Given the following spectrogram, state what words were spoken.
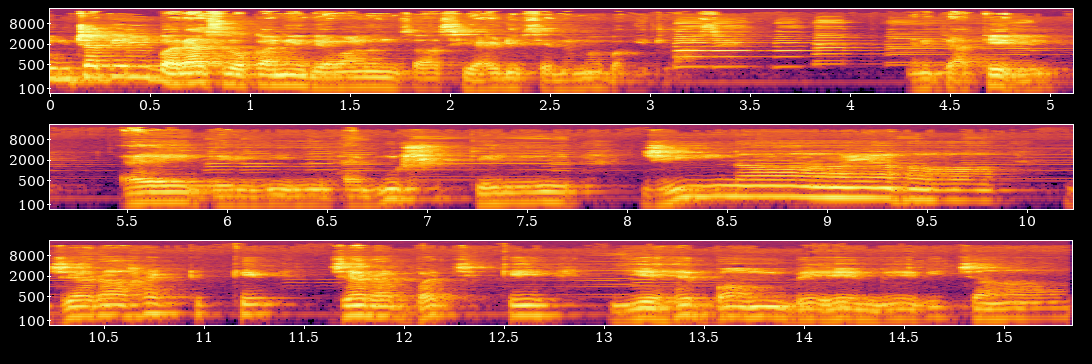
तुमच्यातील बऱ्याच लोकांनी देवानंदचा सी आय डी सिनेमा बघितला असेल. आणि त्यातील ऐ दिल है मुश्किल जीना यहाँ जरा हटके जरा बच के ये बॉम्बे मेरी जान।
